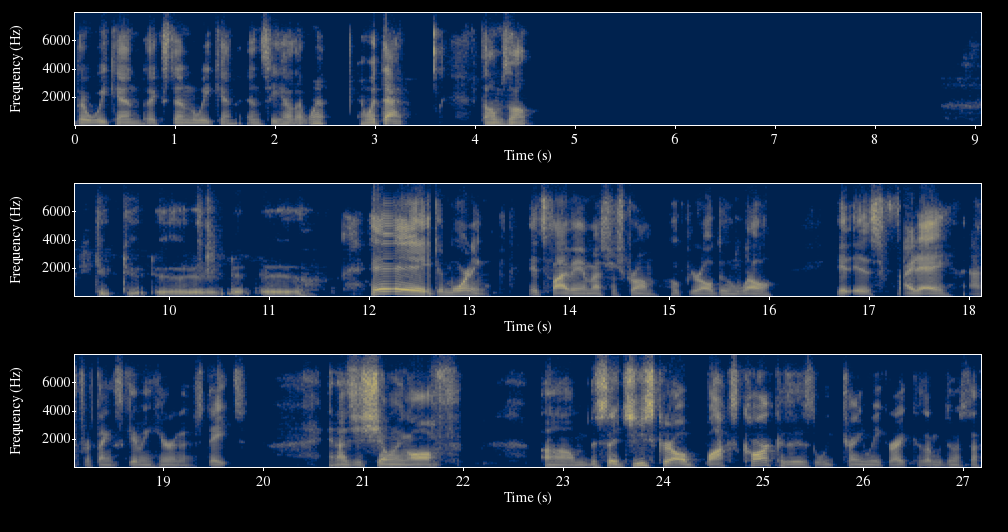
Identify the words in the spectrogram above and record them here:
the weekend, the extended weekend, and see how that went. And with that, thumbs up. Do, do, do, hey, good morning. It's 5 a.m. Master Scrum. Hope you're all doing well. It is Friday after Thanksgiving here in the States. And I was just showing off. Um, this is a G scale box car because it is the week train week, right? Because I'm doing stuff.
